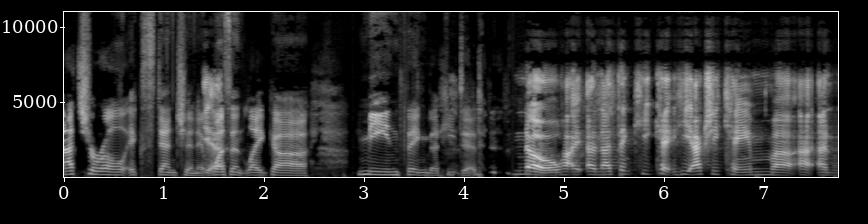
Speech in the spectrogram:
natural extension. It yeah. wasn't like a mean thing that he did. no, I, and I think he came, he actually came uh, and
